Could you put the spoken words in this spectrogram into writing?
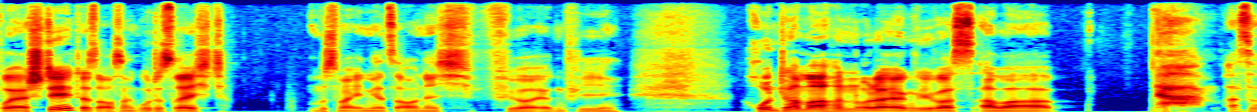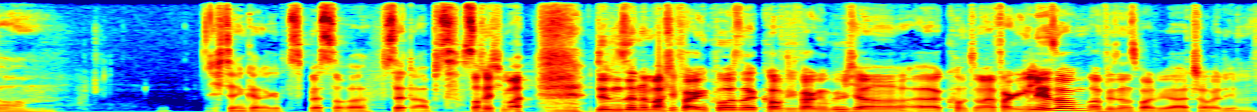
wo er steht, das ist auch sein gutes Recht. Müssen wir ihn jetzt auch nicht für irgendwie runtermachen oder irgendwie was, aber ja, also ich denke, da gibt es bessere Setups, sag ich mal. In diesem Sinne, macht die fucking Kurse, kauft die fucking Bücher, äh, kommt zu meiner fucking Lesung und wir sehen uns bald wieder. Ciao, ihr Lieben.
